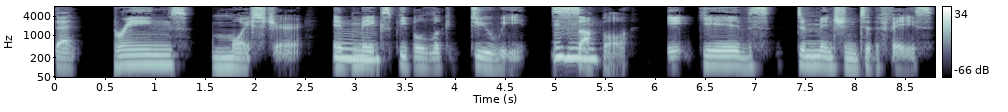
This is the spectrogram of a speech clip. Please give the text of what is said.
that brings moisture. It Mm. makes people look dewy, Mhm. supple. It gives dimension to the face.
